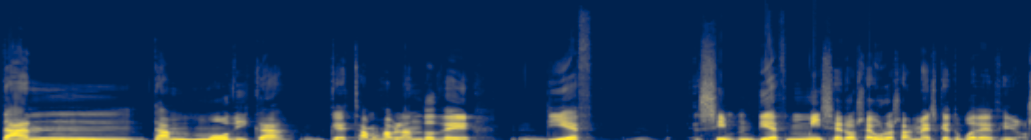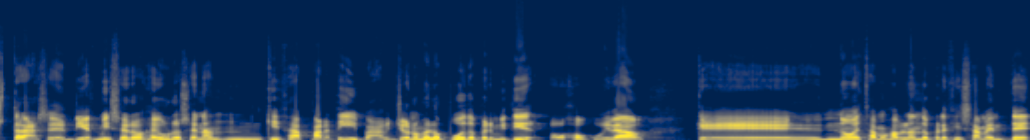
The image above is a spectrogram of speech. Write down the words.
tan, tan módica que estamos hablando de 10 10 míseros euros al mes que tú puedes decir, ostras, 10 eh, míseros euros eran quizás para ti, yo no me lo puedo permitir, ojo, cuidado, que no estamos hablando precisamente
